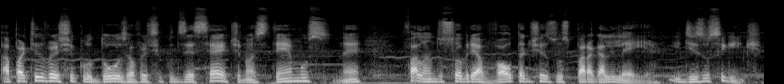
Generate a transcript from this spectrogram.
a partir do versículo 12 ao versículo 17, nós temos, né, falando sobre a volta de Jesus para a Galileia, e diz o seguinte:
